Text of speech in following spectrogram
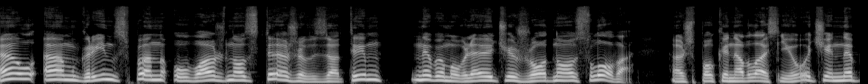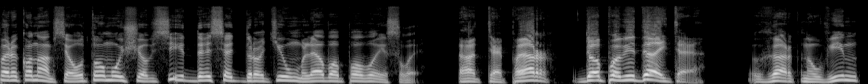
Ел М. Грінспен уважно стежив за тим, не вимовляючи жодного слова, аж поки на власні очі не переконався у тому, що всі десять дротів мляво повисли. А тепер доповідайте. гаркнув він,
